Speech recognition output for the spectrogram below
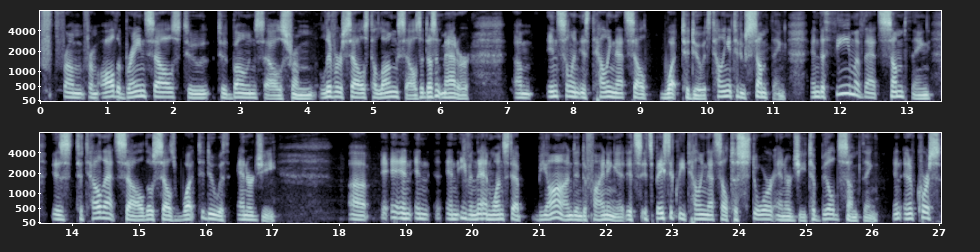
F- from from all the brain cells to to bone cells, from liver cells to lung cells. It doesn't matter. Um, insulin is telling that cell what to do. It's telling it to do something. And the theme of that something is to tell that cell, those cells, what to do with energy. Uh, and and and even then, one step beyond in defining it, it's it's basically telling that cell to store energy, to build something. And, and of course,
